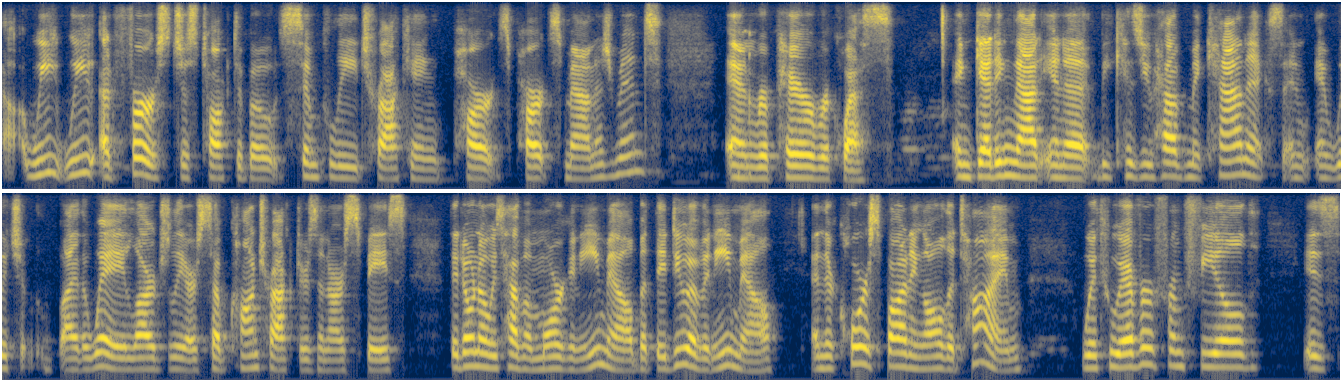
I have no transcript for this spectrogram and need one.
Uh, we we at first just talked about simply tracking parts, parts management, and repair requests and getting that in a because you have mechanics and, and which by the way largely are subcontractors in our space. They don't always have a morgan email but they do have an email and they're corresponding all the time with whoever from field is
